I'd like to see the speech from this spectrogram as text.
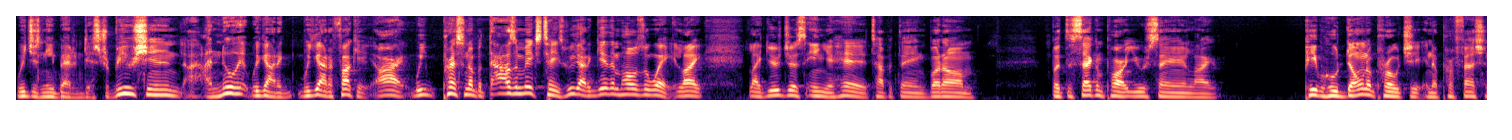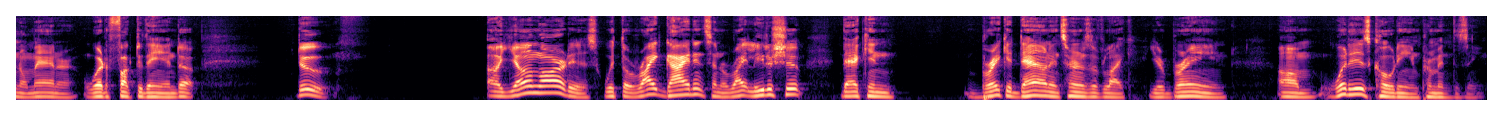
we just need better distribution. I, I knew it. We gotta, we gotta fuck it. All right, we pressing up a thousand mixtapes. We gotta give them hoes away. Like, like you're just in your head type of thing. But um, but the second part you were saying like, people who don't approach it in a professional manner, where the fuck do they end up, dude? A young artist with the right guidance and the right leadership that can break it down in terms of like your brain. Um, what is codeine, promethazine?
